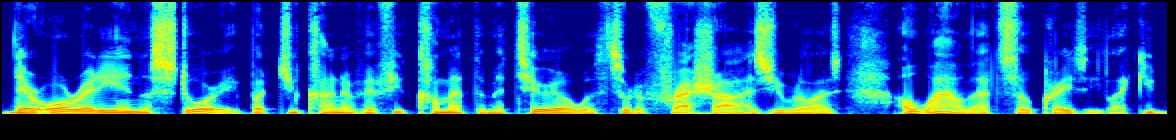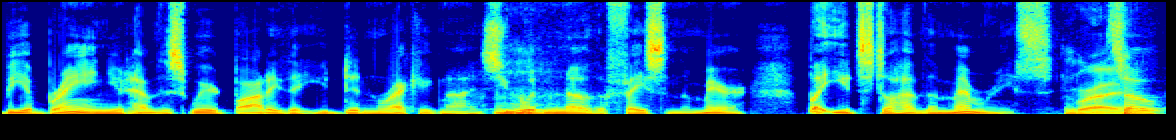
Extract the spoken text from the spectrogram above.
they're already in the story, but you kind of, if you come at the material with sort of fresh eyes, you realize, oh, wow, that's so crazy. Like you'd be a brain, you'd have this weird body that you didn't recognize. You wouldn't know the face in the mirror, but you'd still have the memories. Right. So,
